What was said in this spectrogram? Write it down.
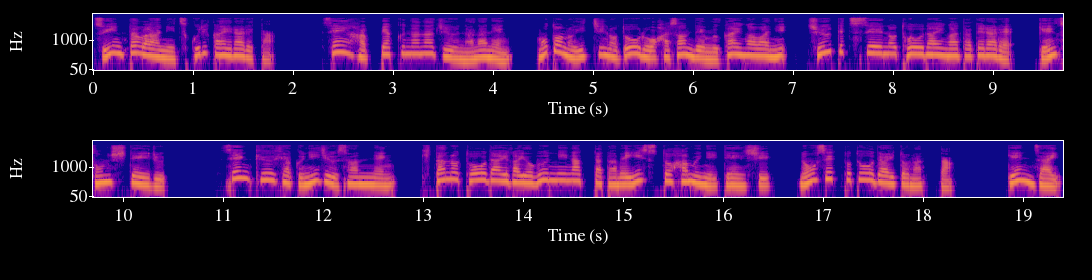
ツインタワーに作り変えられた。1877年、元の位置の道路を挟んで向かい側に中鉄製の灯台が建てられ、現存している。1923年、北の灯台が余分になったためイーストハムに移転し、ノーセット灯台となった。現在、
